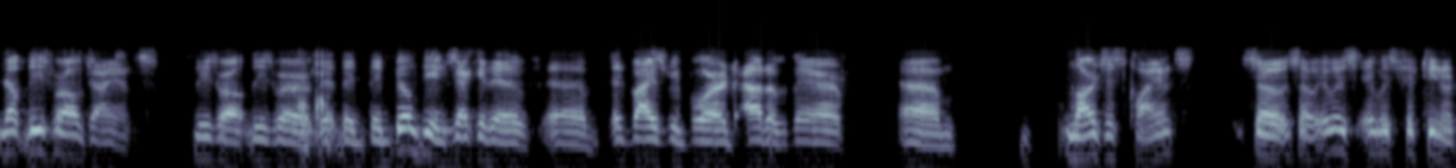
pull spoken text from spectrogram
No, these were all giants. These were all these were okay. they, they they built the executive uh, advisory board out of their um, largest clients. So so it was it was 15 or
